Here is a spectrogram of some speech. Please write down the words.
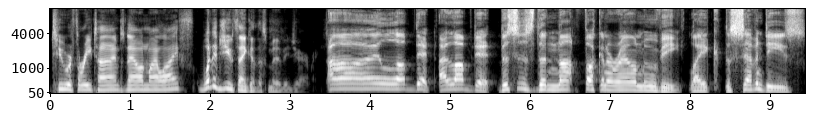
two or three times now in my life. What did you think of this movie, Jeremy? I loved it. I loved it. This is the not fucking around movie. Like the 70s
